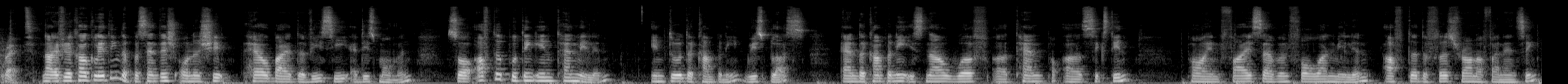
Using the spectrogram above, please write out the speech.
Right, now if you're calculating the percentage ownership held by the VC at this moment, so after putting in 10 million into the company, Wiz Plus, and the company is now worth uh, 10, uh, 16 0.5741 million after the first round of financing.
